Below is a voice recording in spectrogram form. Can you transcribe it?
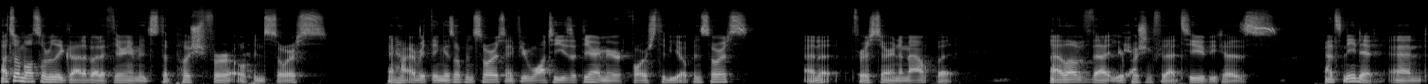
that's what I'm also really glad about Ethereum. It's the push for open source and how everything is open source. And if you want to use Ethereum, you're forced to be open source at a, for a certain amount. But I love that you're Yeah. pushing for that too, because that's needed. And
